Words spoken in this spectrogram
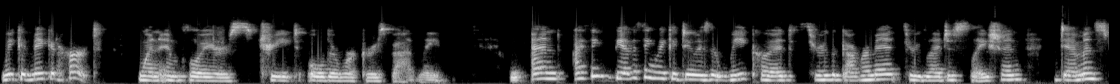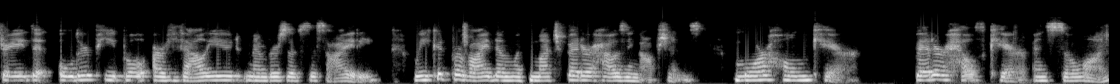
we could make it hurt when employers treat older workers badly. And I think the other thing we could do is that we could, through the government, through legislation, demonstrate that older people are valued members of society. We could provide them with much better housing options, more home care, better health care, and so on.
